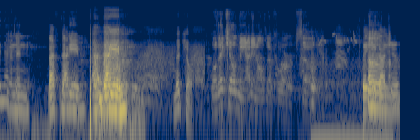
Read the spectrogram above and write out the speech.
Connected. then That's the that game. That's that game. Mitchell. Well, they killed me. I didn't alt F4, so They, they Um, got you.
